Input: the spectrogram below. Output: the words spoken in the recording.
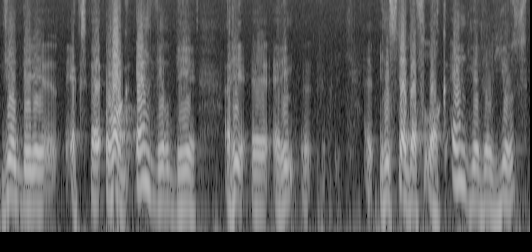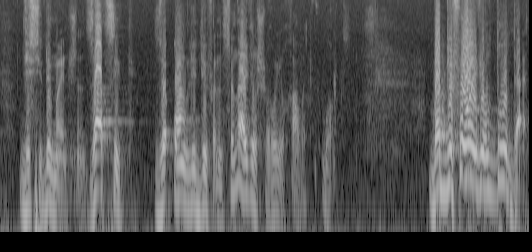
will be, uh, uh, log n will be, uh, re, uh, instead of log n, you will use this dimension. That's it, the only difference, and I will show you how it works. But before I will do that,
